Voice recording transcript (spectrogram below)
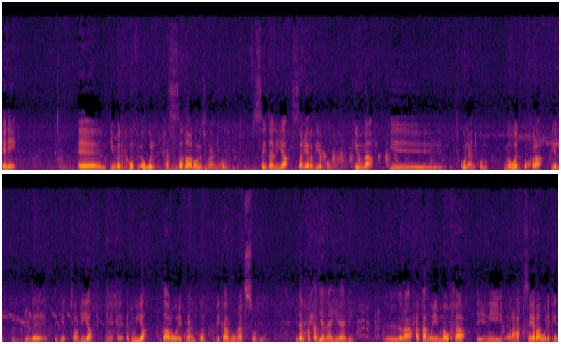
يعني آه كما قلت لكم في الأول خاصها ضروري تكون عندكم في الصيدلية الصغيرة ديالكم كما آه تكون عندكم مواد أخرى ديال ديال ديال التربية يعني أدوية ضروري يكون عندكم بيكربونات الصوديوم. إذا الحلقة ديالنا هي هذه. آه، راه حلقة مهمة واخا يعني راها قصيرة ولكن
